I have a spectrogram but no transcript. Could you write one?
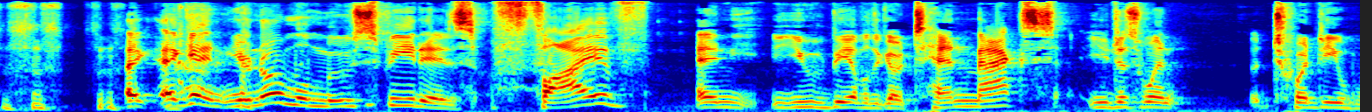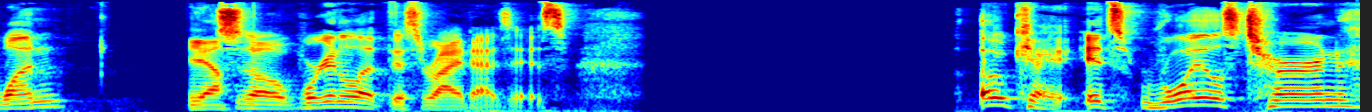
again, your normal move speed is five, and you would be able to go ten max. You just went twenty one Yeah. So we're gonna let this ride as is. Okay, it's Royal's turn.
